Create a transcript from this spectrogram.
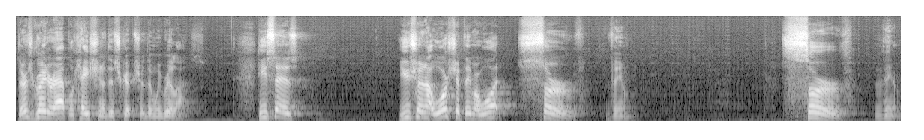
There's greater application of this scripture than we realize. He says, You shall not worship them or what? Serve them. Serve them.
